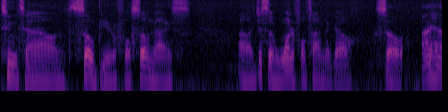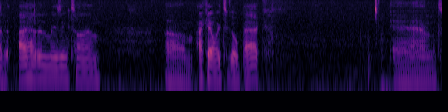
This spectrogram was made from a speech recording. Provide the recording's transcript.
Toontown, so beautiful, so nice. Uh, just a wonderful time to go. So I had I had an amazing time. Um, I can't wait to go back. And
